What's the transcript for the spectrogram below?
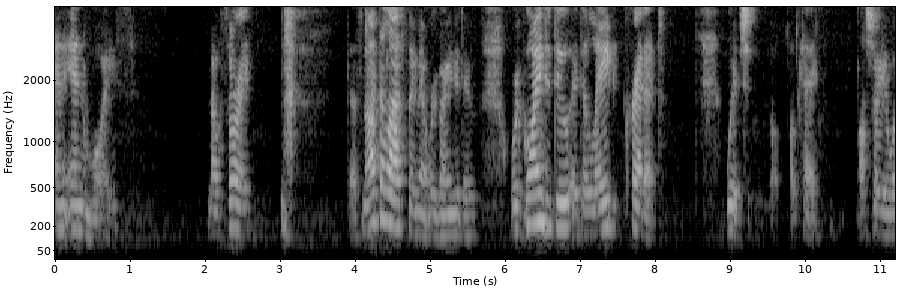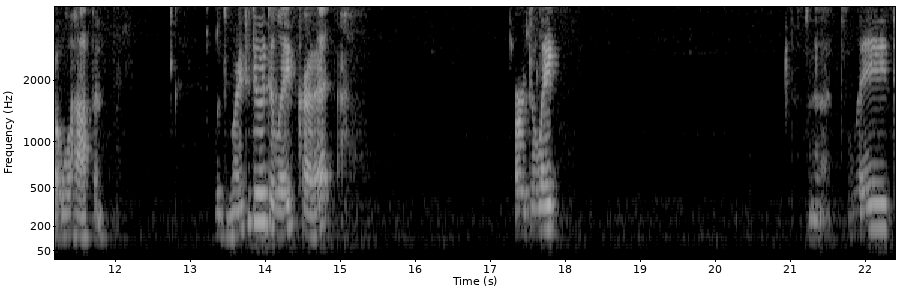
an invoice. No, sorry. That's not the last thing that we're going to do. We're going to do a delayed credit, which, okay, I'll show you what will happen. We're going to do a delayed credit or delayed, just a minute, delayed,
